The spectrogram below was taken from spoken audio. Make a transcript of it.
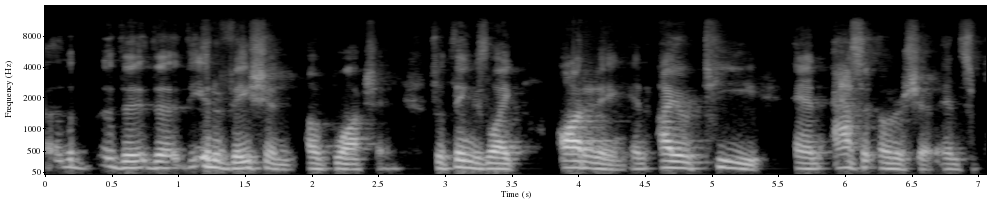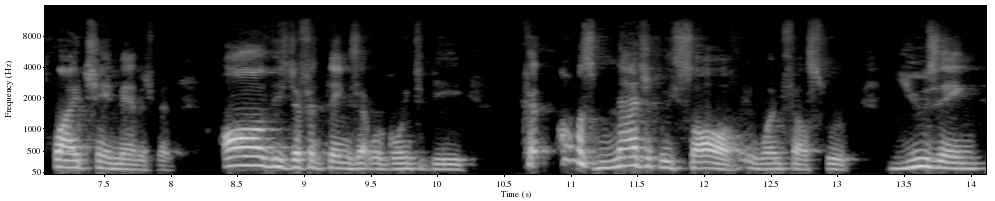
uh, the, the, the, the innovation of blockchain. So things like auditing and IoT and asset ownership and supply chain management, all these different things that were going to be almost magically solved in one fell swoop using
